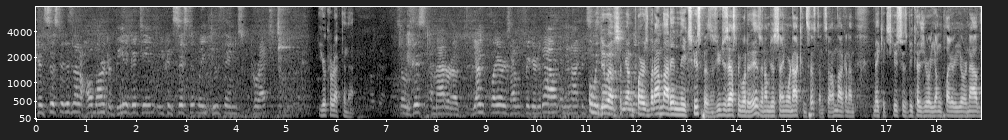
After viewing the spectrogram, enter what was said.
consistent? Isn't that a hallmark of being a good team? You consistently do things correct. You're correct in that. So is this a matter of young players haven't figured it out and they're not consistent? Well, we do have some young players, but I'm not in the excuse business. You just asked me what it is, and I'm just saying we're not consistent. So I'm not going to make excuses because you're a young player. You're now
